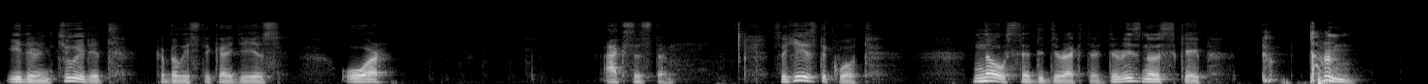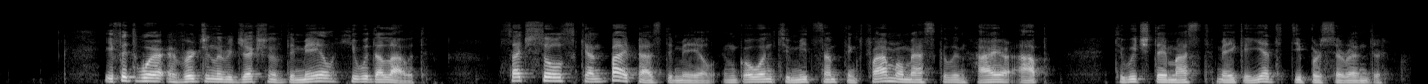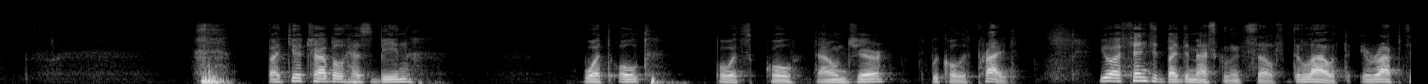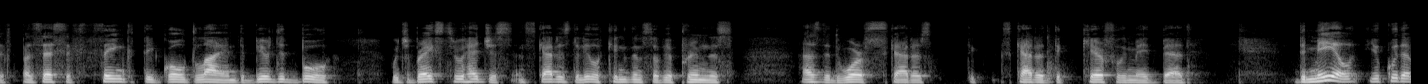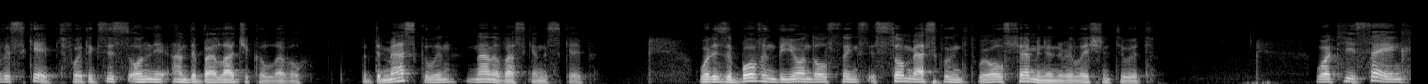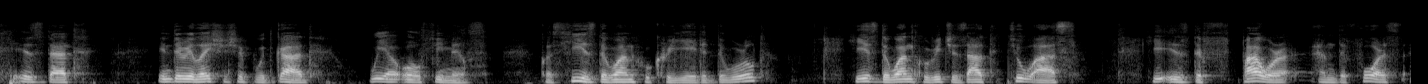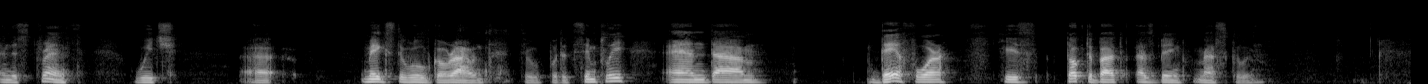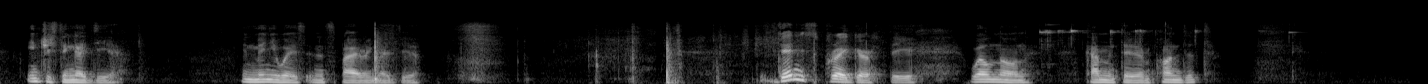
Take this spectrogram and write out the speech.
either intuited Kabbalistic ideas or accessed them. So here's the quote. No, said the director, there is no escape. If it were a virginal rejection of the male, he would allow it. Such souls can bypass the male and go on to meet something far more masculine higher up, to which they must make a yet deeper surrender. But your trouble has been what old poets call danger, we call it pride. You are offended by the masculine self, the loud, eruptive, possessive thing, the gold lion, the bearded bull, which breaks through hedges and scatters the little kingdoms of your primness, as the dwarf scatters the, scattered the carefully made bed. The male you could have escaped, for it exists only on the biological level. But the masculine, none of us can escape. What is above and beyond all things is so masculine that we're all feminine in relation to it. What he's saying is that in the relationship with God, we are all females because He is the one who created the world. He is the one who reaches out to us. He is the f- power and the force and the strength which uh, makes the world go round, to put it simply, and um, therefore he's talked about as being masculine. Interesting idea. In many ways, an inspiring idea. Dennis Prager, the well known commentator and pundit,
